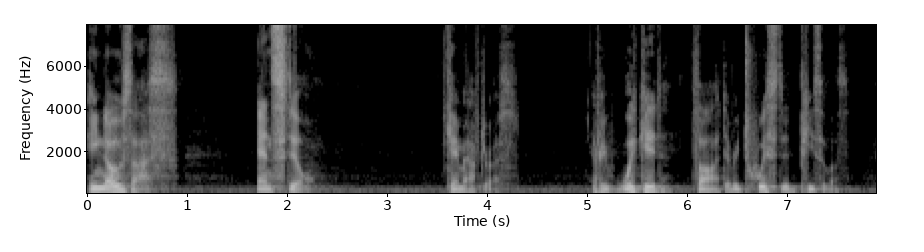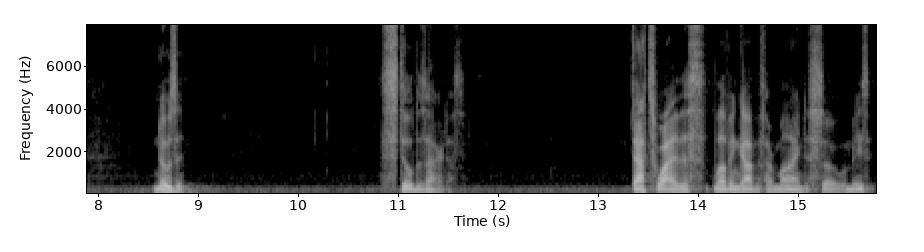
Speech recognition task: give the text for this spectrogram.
He knows us and still came after us. Every wicked thought, every twisted piece of us knows it, still desired us. That's why this loving God with our mind is so amazing.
